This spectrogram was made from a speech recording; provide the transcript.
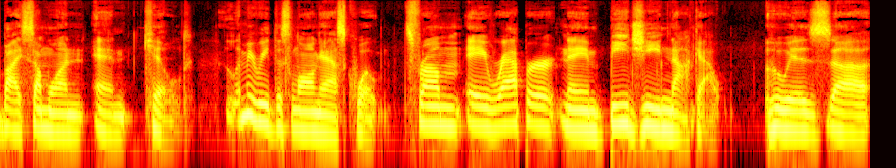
by someone and killed. Let me read this long ass quote. It's from a rapper named B.G. Knocc Out, who is uh,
